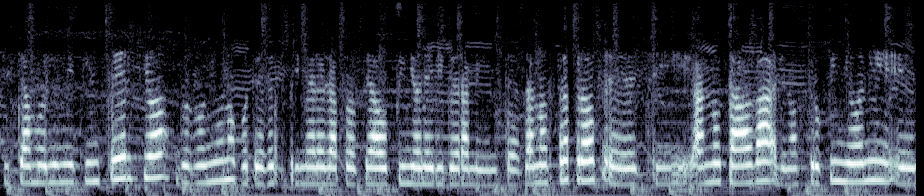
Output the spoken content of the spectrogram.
Ci siamo riuniti in cerchio dove ognuno poteva esprimere la propria opinione liberamente. La nostra prof eh, ci annotava le nostre opinioni eh,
